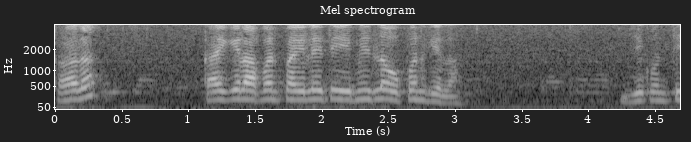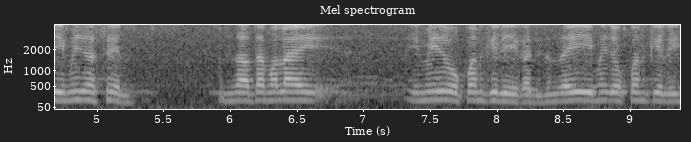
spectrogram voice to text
कळालं? काय केलं आपण? पहिले ते इमेजला ओपन केलं. जी कोणती इमेज असेल. समजा आता मला इमेज ओपन केली एखादी. समजा ही इमेज ओपन केली.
